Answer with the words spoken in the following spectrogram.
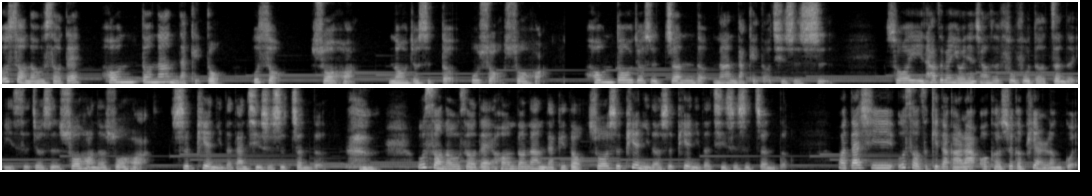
嘘の嘘で本当なんだけど，嘘 说谎，no 就是的，嘘说谎，本当就是真的，なんだけど其实是。所以它这边有点像是负负得正的意思，就是说谎的说话是骗你的，但其实是真的。嘘の嘘で本当なんだけど，说是骗你的，是骗你的，其实是真的。私嘘つきだから，我可是个骗人鬼。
